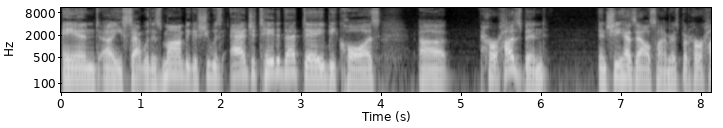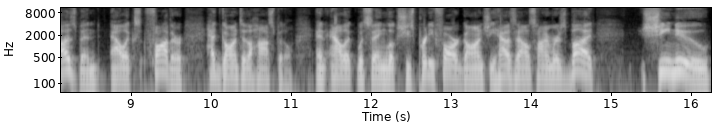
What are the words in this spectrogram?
and uh, he sat with his mom because she was agitated that day because uh, her husband and she has Alzheimer's, but her husband, Alec's father, had gone to the hospital. And Alec was saying, look, she's pretty far gone. She has Alzheimer's, but she knew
